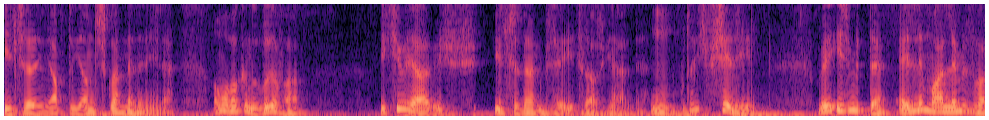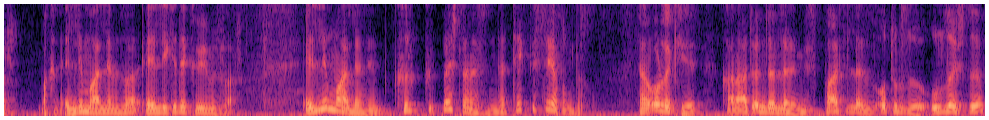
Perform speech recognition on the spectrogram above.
ilçelerin yaptığı yanlışlıklar nedeniyle. Ama bakınız bu defa iki veya üç ilçeden bize itiraz geldi. Hı. Bu da hiçbir şey değil. Ve İzmit'te 50 mahallemiz var. Bakın 50 mahallemiz var. 52 de köyümüz var. 50 mahallenin 40-45 tanesinde tek liste yapıldı. Yani oradaki kanaat önderlerimiz, partilerimiz oturdu, uzlaştı.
